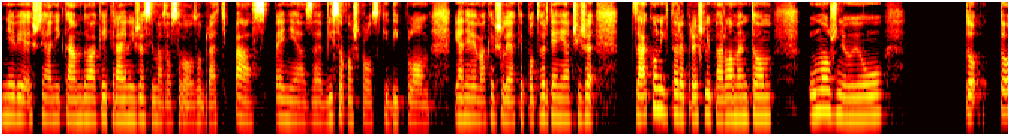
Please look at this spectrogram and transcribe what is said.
nevie ešte ani kam, do akej krajiny, že si má za sebou zobrať pás, peniaze, vysokoškolský diplom, ja neviem, aké všelijaké potvrdenia. Čiže zákony, ktoré prešli parlamentom, umožňujú to, to,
